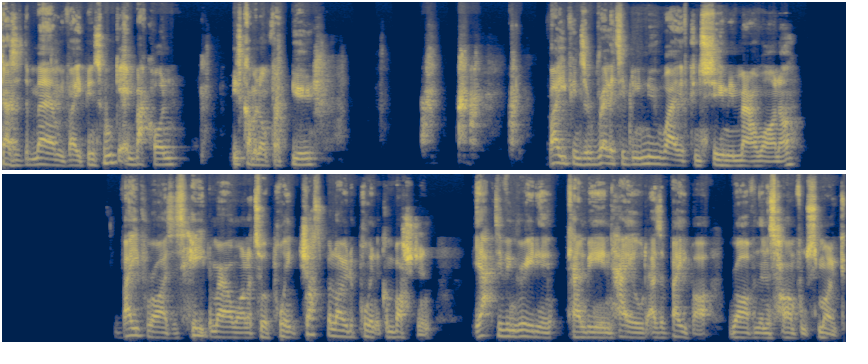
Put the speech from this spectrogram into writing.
Gaz is the man with vaping, so we'll get him back on. He's coming on for a few. Vaping's a relatively new way of consuming marijuana. Vaporizers heat the marijuana to a point just below the point of combustion. The active ingredient can be inhaled as a vapor rather than as harmful smoke.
